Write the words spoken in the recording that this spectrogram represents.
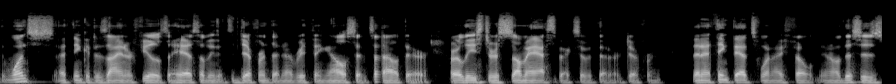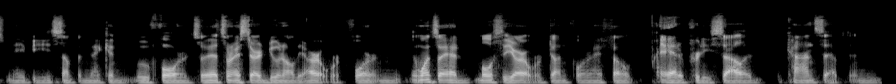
once I think a designer feels they have something that's different than everything else that's out there, or at least there's some aspects of it that are different, then I think that's when I felt, you know, this is maybe something that can move forward. So that's when I started doing all the artwork for it. And once I had most of the artwork done for it, I felt I had a pretty solid concept. And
